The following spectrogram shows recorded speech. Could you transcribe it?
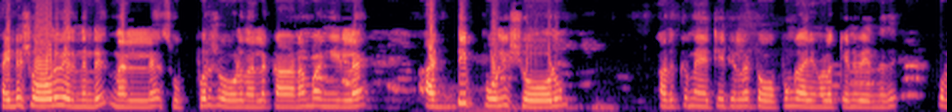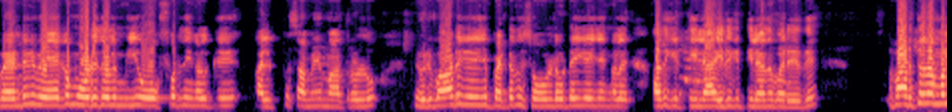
അതിന്റെ ഷോൾ വരുന്നുണ്ട്. നല്ല സൂപ്പർ ഷോൾ നല്ല കാണാൻ ഭംഗിയുള്ള അടിപൊളി ഷോളും അതൊക്കെ മാച്ച് ടോപ്പും കാര്യങ്ങളൊക്കെയാണ് വരുന്നത്. അപ്പോൾ വേണ്ട ഒരു വേഗം ഓടിയതോളും ഈ ഓഫർ നിങ്ങൾക്ക് അല്പസമയം മാത്രമേ ഉള്ളൂ. ഒരുപാട് കഴിഞ്ഞ് പെട്ടെന്ന് സോൾഡ് ഔട്ട് ആയി കഴിഞ്ഞാൽ ഞങ്ങൾ അത് കിട്ടിയില്ല ഇത് കിട്ടിയില്ല എന്ന് പറയരുത്. അപ്പോൾ അടുത്ത നമ്മൾ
